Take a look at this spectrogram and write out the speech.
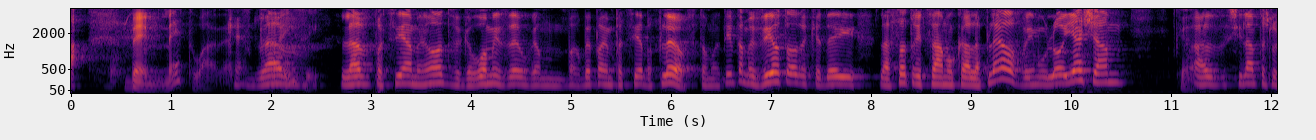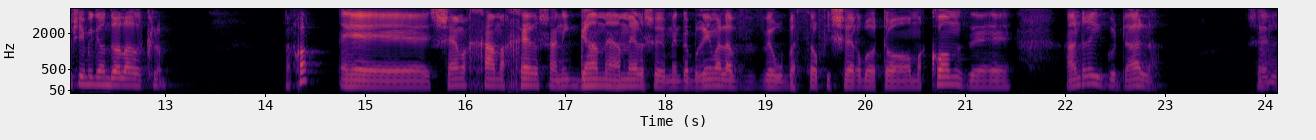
באמת? וואו, כן, that's לאב, crazy. לאב פציע מאוד, וגרוע מזה, הוא גם הרבה פעמים פציע בפלייאוף. זאת אומרת, אם אתה מביא אותו זה כדי לעשות ריצה עמוקה לפלייאוף, ואם הוא לא יהיה שם, כן. אז שילמת 30 מיליון דולר על כלום. נכון. אה, שם חם אחר שאני גם מהמר שמדברים עליו והוא בסוף יישאר באותו מקום זה אנדרה איגודלה. של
